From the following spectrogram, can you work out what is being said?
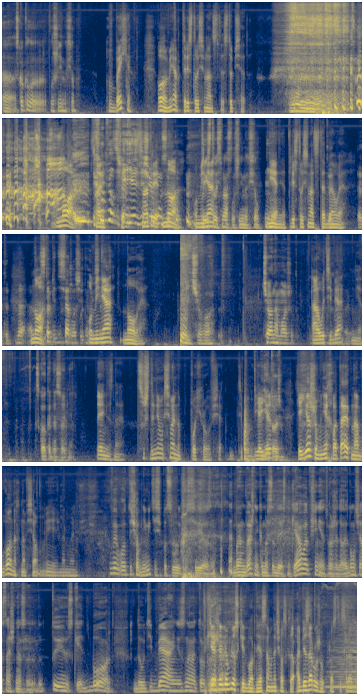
А сколько л- лошадиных сил? В Бэхе? О, у меня 318, 150. Но, смотри, смотри, но у меня... 318 лошадиных сил. Нет, нет, 318 BMW. Это, да, Но 150 лошадиных У сил. меня новая, Ничего. Что она может? а у тебя нет. Сколько до сотни? Я не знаю. Слушай, да мне максимально похеру вообще. Типа, я Мне езжу, тоже. я езжу, мне хватает на обгонах, на всем, и нормально. Вы вот еще обнимитесь и поцелуйтесь, серьезно. БМВшник и Мерседесник. Я вообще не этого ожидал. Я думал, сейчас начнется. Да ты, скейтборд, да у тебя, не знаю, только... Так я же люблю скейтборд, я с самого начала сказал. Обезоружил просто сразу.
